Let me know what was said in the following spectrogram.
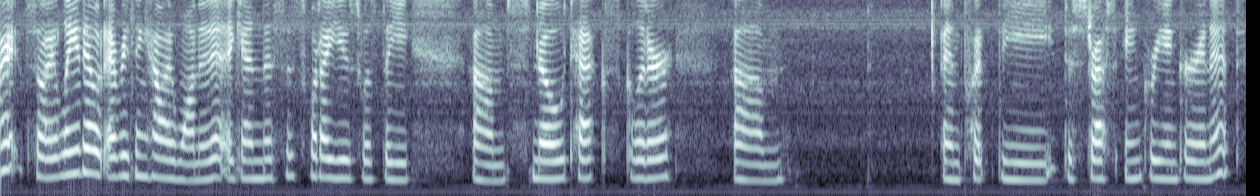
Alright, so I laid out everything how I wanted it. Again, this is what I used was the um, Snow Tex glitter um, and put the Distress ink reinker in it.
